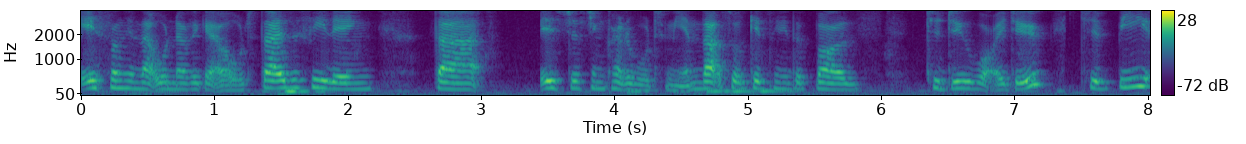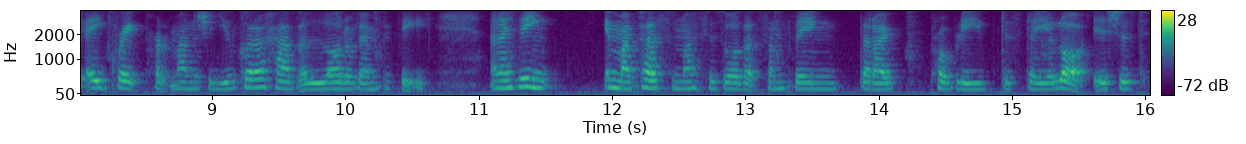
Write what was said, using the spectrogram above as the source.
is something that will never get old. That is a feeling that is just incredible to me and that's what gives me the buzz to do what I do. To be a great product manager you've got to have a lot of empathy. And I think in my personal life as well that's something that I probably display a lot it's just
